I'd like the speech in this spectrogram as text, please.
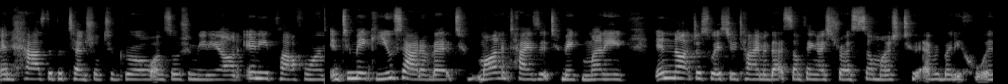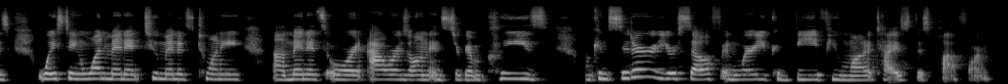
and has the potential to grow on social media on any platform and to make use out of it, to monetize it, to make money and not just waste your time. And that's something I stress so much to everybody who is wasting one minute, two minutes, 20 uh, minutes, or hours on Instagram. Please consider yourself and where you could be if you monetize this platform.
